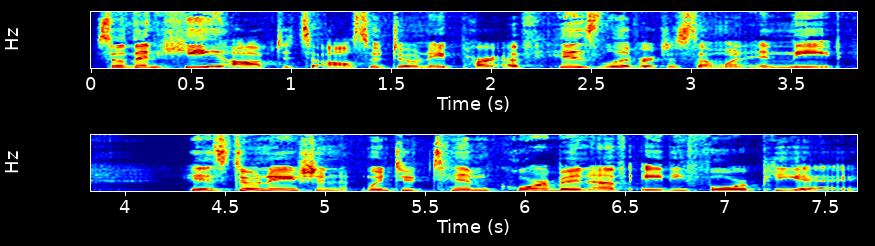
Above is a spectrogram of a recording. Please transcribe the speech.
so then he opted to also donate part of his liver to someone in need. His donation went to Tim Corbin of Eighty Four PA.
